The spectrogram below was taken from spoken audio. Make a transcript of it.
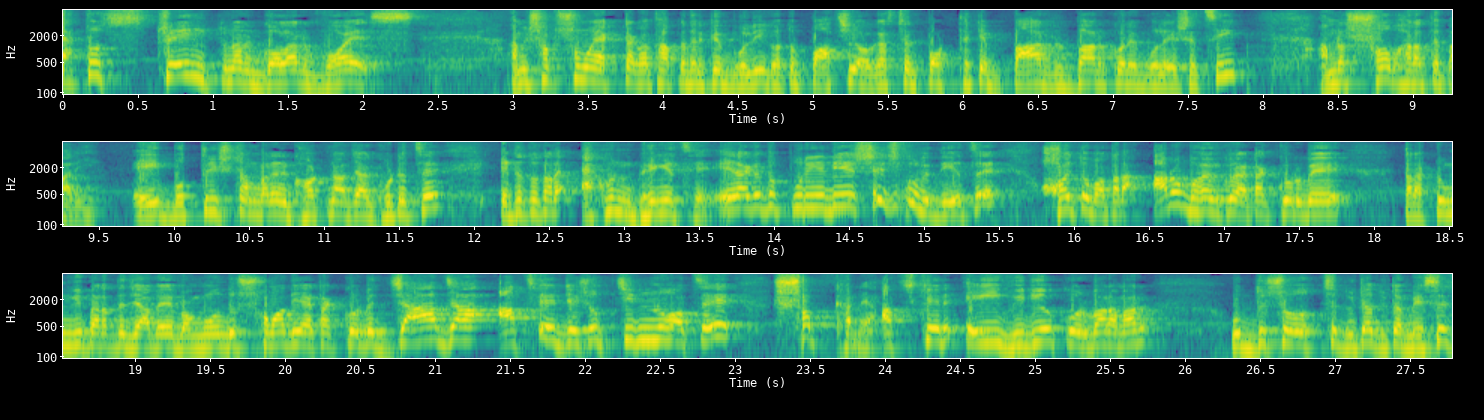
এত স্ট্রেংথ ওনার গলার ভয়েস আমি সবসময় একটা কথা আপনাদেরকে বলি, গত পাঁচই অগস্টের পর থেকে বারবার করে বলে এসেছি, আমরা সব হারাতে পারি। এই বত্রিশ নম্বরের ঘটনা যা ঘটেছে, এটা তো তারা এখন ভেঙেছে। এর আগে তো পুড়িয়ে দিয়ে, শেষ করে দিয়েছে। হয়তো বা তারা আরও ভয়ঙ্কর অ্যাটাক করবে তারা টুঙ্গি পাড়াতে যাবে, বঙ্গবন্ধুর সমাধি অ্যাটাক করবে, যা যা আছে, যেসব চিহ্ন আছে, সবখানে। আজকের এই ভিডিও করবার আমার উদ্দেশ্য হচ্ছে দুটা দুটা মেসেজ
